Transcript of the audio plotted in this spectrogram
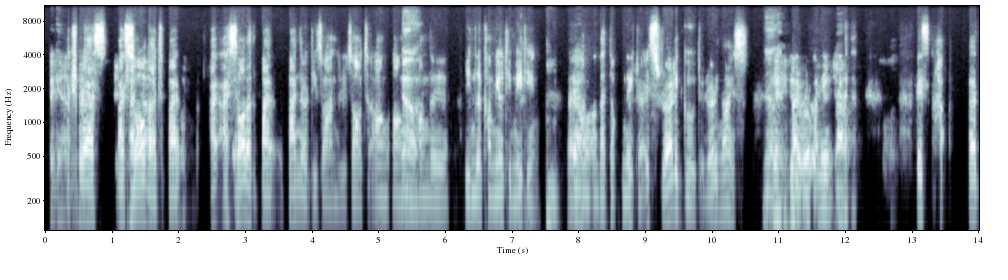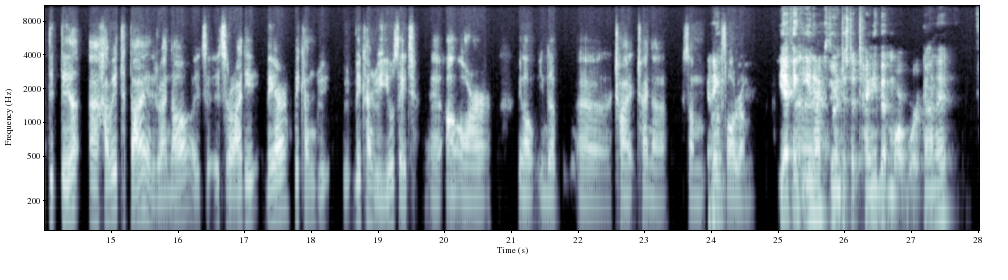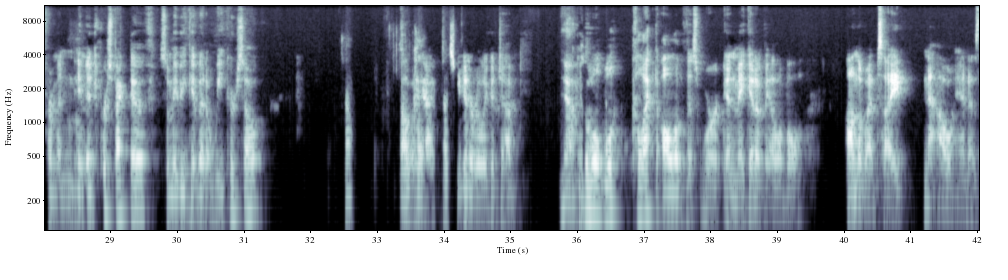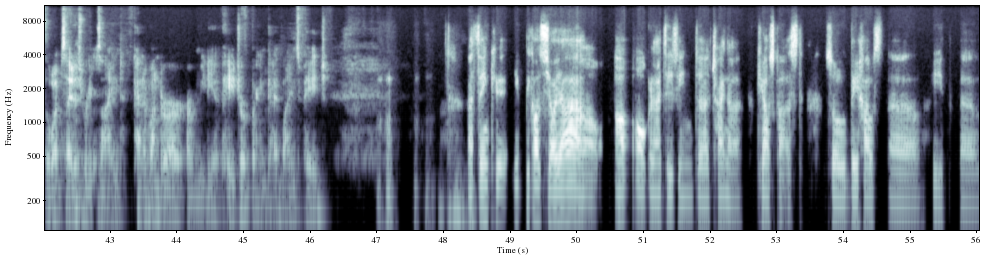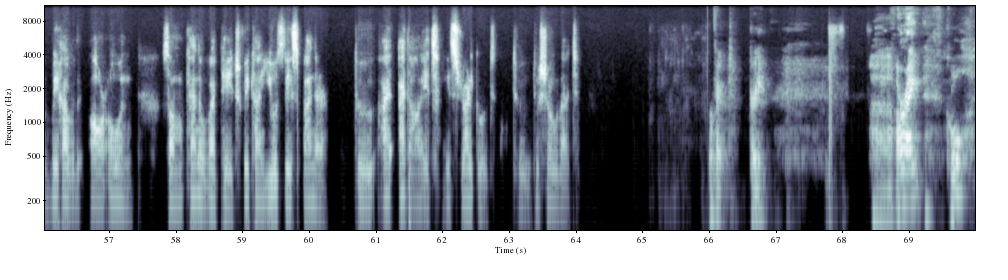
again, Actually, I, s- I China. saw that by I, I saw that ba- banner design result on on, Yeah. on the in the community meeting Hmm. uh, Yeah. on, on that documentation. It's really good, really nice. yeah, Yeah. he did I- a really I mean- good job. It's uh, did, did uh, have it done right now? It's it's already there. We can re, we can reuse it uh, on our you know in the uh China China some I uh, think- forum. Yeah, I think Enoch's Uh, doing just a tiny bit more work on it from an Mhm. image perspective. So maybe give it a week or so. Oh, So, okay, yeah, that's he did a really good job. Yeah. So we'll we'll collect all of this work and make it available on the website now and as the website is redesigned, kind of under our, our media page or brand guidelines page. Mhm, mhm. I think it- because Xiaoya are, are organizing the China Chaoscast, so they have uh, it, uh, we have our own some kind of web page. We can use this banner to add, add on it. It's really good to to show that. Perfect. Great. Uh, all right. Cool.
